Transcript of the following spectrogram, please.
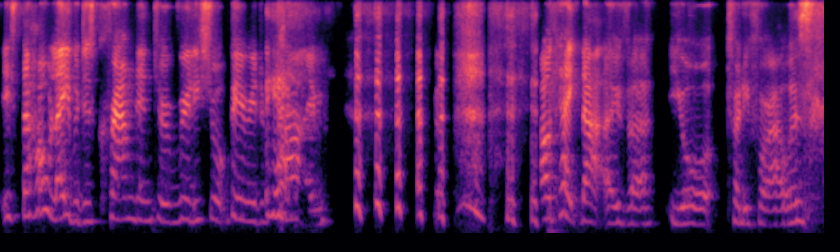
it's the whole labour just crammed into a really short period of Yeah. time. I'll take that over your 24 hours.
